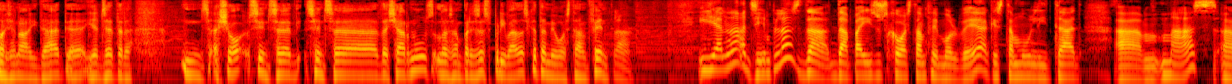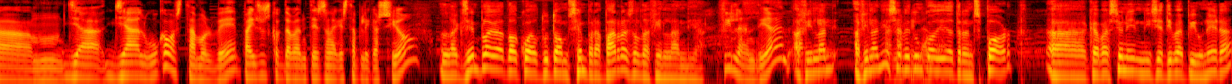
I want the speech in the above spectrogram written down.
la Generalitat, eh, i etc. Això sense, sense deixar-nos les empreses privades que també ho estan fent. Clar. I hi ha exemples de, de països que ho estan fent molt bé, aquesta mobilitat eh, mas? Eh, hi, ha, hi ha algú que ho està molt bé? Països capdavanters en aquesta aplicació? L'exemple del qual tothom sempre parla és el de Finlàndia. Finlàndia? A Finlàndia, a Finlàndia s'ha fet un codi de transport eh, que va ser una iniciativa pionera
